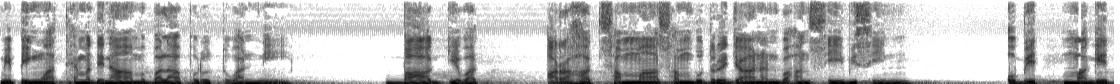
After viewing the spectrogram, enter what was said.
මේ පින්වත් හැම දෙනාම බලාපොරොත්තු වන්නේ භාග්‍යවත් අරහත් සම්මා සම්බුදුරජාණන් වහන්සේ විසින් ඔබෙත් මගෙත්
